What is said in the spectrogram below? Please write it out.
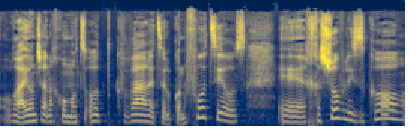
הוא רעיון שאנחנו מוצאות כבר אצל קונפוציוס. חשוב לזכור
